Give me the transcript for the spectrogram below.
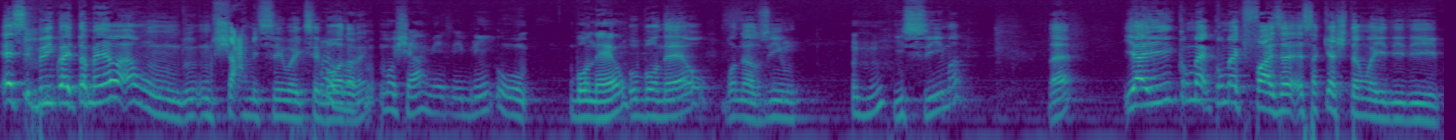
esse brinco aí também é, é um, um charme seu aí que você bota, né? Meu charme, esse brinco, o bonel. O bonel, bonelzinho Uhum. em cima, né? E aí, como é, como é que faz essa questão aí de, de,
